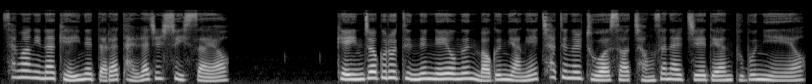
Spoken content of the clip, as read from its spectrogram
상황이나 개인에 따라 달라질 수 있어요. 개인적으로 듣는 내용은 먹은 양에 차등을 두어서 정산할지에 대한 부분이에요.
